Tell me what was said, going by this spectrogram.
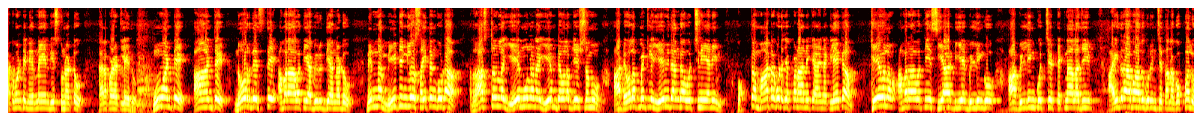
అటువంటి నిర్ణయం తీసుకున్నట్టు కనపడట్లేదు. ఊ అంటే ఆ అంటే నోరు తెరిస్తే అమరావతి అభివృద్ధి అన్నాడు. నిన్న మీటింగ్లో సైతం కూడా రాష్ట్రంలో ఏ మూలన ఏం డెవలప్ చేసినాము ఆ డెవలప్మెంట్లు ఏ విధంగా వచ్చినాయి అని ఒక్క మాట కూడా చెప్పడానికి ఆయనకు లేక కేవలం అమరావతి సిఆర్డిఏ బిల్డింగు ఆ బిల్డింగ్కి వచ్చే టెక్నాలజీ హైదరాబాదు గురించి తన గొప్పలు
